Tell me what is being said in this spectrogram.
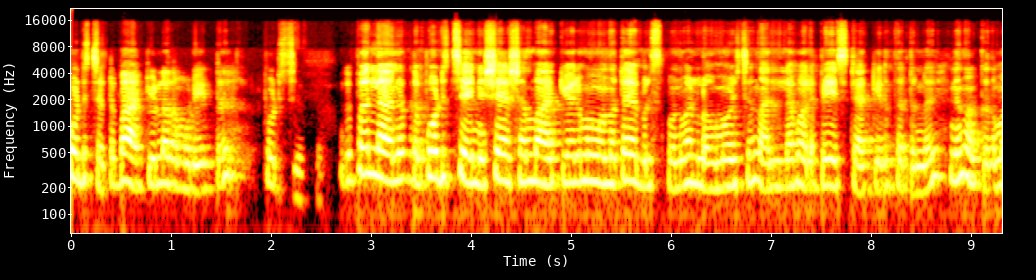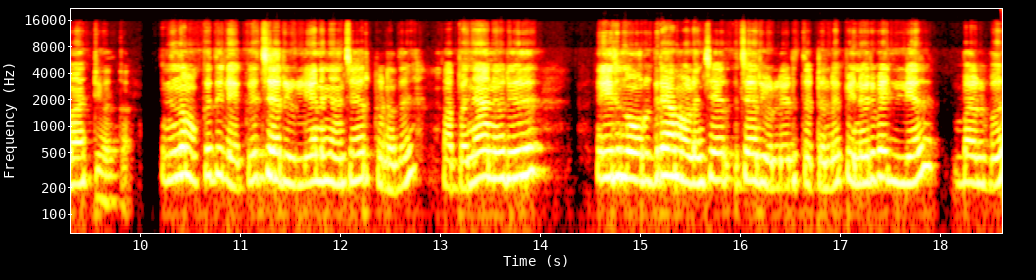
പൊടിച്ചിട്ട് ബാക്കിയുള്ളതും കൂടി ഇട്ട് പൊടിച്ചെടുക്കും. ഇതിപ്പോ എല്ലാം ഇട്ട് പൊടിച്ചതിന് ശേഷം ബാക്കി ഒരു മൂന്ന് ടേബിൾ സ്പൂൺ വെള്ളവും ഒഴിച്ച് നല്ലപോലെ പേസ്റ്റ് ആക്കി എടുത്തിട്ടുണ്ട്. ഇനി നമുക്കിത് മാറ്റി വെക്കാം. ഇനി നമുക്ക് ഇതിലേക്ക് ചെറിയുള്ളിയാണ് ഞാൻ ചേർക്കുന്നത്. അപ്പൊ ഞാനൊരു ഇരുന്നൂറ് ഗ്രാമോളം ചെറിയുള്ളി എടുത്തിട്ടുണ്ട്. പിന്നെ ഒരു വലിയ ബൾബ്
